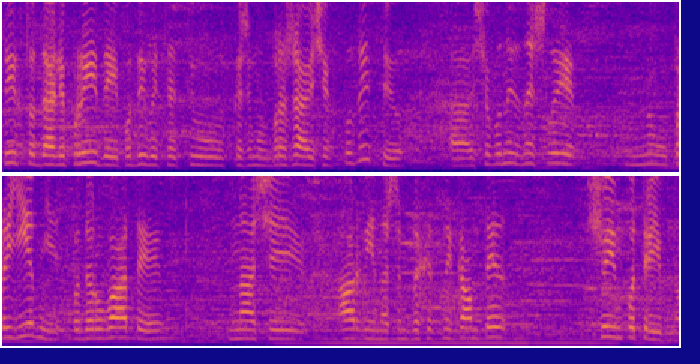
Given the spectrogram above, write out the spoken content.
тих, хто далі прийде і подивиться цю, скажімо, вражаючу експозицію, е, щоб вони знайшли ну, приємність подарувати нашій армії, нашим захисникам те, що їм потрібно.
